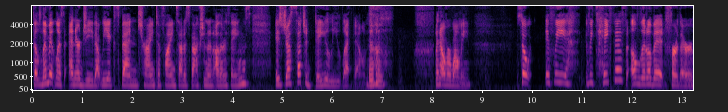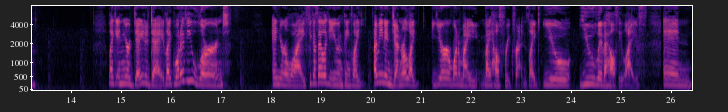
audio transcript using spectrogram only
the limitless energy that we expend trying to find satisfaction in other things is just such a daily letdown mm-hmm. and overwhelming. So if we if we take this a little bit further like in your day to day, like what have you learned in your life? Because I look at you and think like, I mean, in general, like you're one of my my health freak friends. Like you you live a healthy life, and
